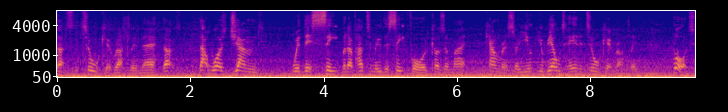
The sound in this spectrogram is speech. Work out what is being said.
That's the toolkit rattling there. That that was jammed with this seat, but I've had to move the seat forward because of my camera, so you, you'll be able to hear the toolkit rattling. But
